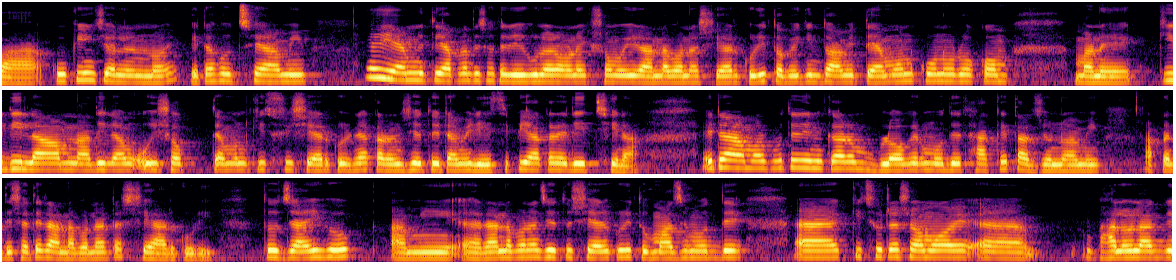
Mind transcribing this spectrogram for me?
বা কুকিং চ্যানেল নয়। এটা হচ্ছে আমি এই এমনিতে আপনাদের সাথে রেগুলার অনেক সময় রান্নাবান্না শেয়ার করি, তবে কিন্তু আমি তেমন কোনো রকম মানে কি দিলাম, না দিলাম ওই সব তেমন কিছুই শেয়ার করি না, কারণ যেহেতু এটা আমি রেসিপি আকারে দিচ্ছি না। এটা আমার প্রতিদিনকার ব্লগের মধ্যে থাকে, তার জন্য আমি আপনাদের সাথে রান্নাবান্নাটা শেয়ার করি। তো যাই হোক, আমি রান্নাবান্না যেহেতু শেয়ার করি, তো মাঝে মধ্যে কিছুটা সময় ভালো লাগলে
